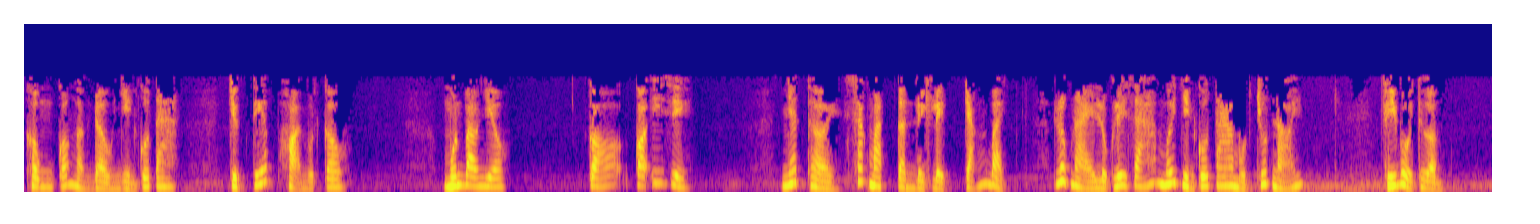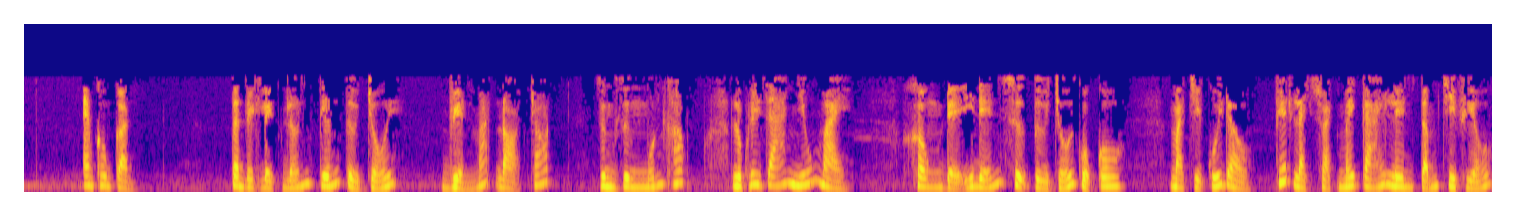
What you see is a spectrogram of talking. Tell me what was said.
không có ngẩng đầu nhìn cô ta, trực tiếp hỏi một câu. Muốn bao nhiêu? Có, có ý gì? Nhất thời, sắc mặt tần lịch lịch trắng bệch, lúc này lục ly giá mới nhìn cô ta một chút nói. Phí bồi thường. Em không cần. Tần lịch lịch lớn tiếng từ chối, viền mắt đỏ chót, rừng rừng muốn khóc, lục ly giá nhíu mày, không để ý đến sự từ chối của cô, mà chỉ cúi đầu, viết lạch xoạch mấy cái lên tấm chi phiếu,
